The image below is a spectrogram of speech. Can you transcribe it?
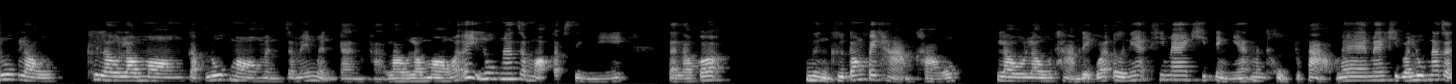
ลูกเราคือเราเรามองกับลูกมองมันจะไม่เหมือนกันค่ะ เราเรามองว่า เอ้ย ลูกน่าจะเหมาะกับสิ่งนี้ แต่เราก็หนึ่งคือต้องไปถามเขา เราเราถามเด็กว่าเออเนี่ยที่แม่คิดอย่างเงี้ยมันถูกหรือเปล่าแม่แม่คิดว่าลูกน่าจะ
